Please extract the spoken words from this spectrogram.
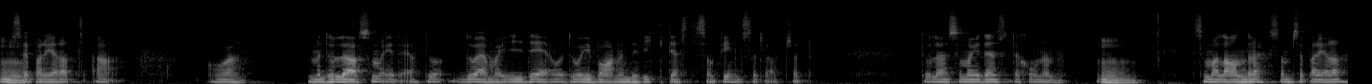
Mm. Separerat. Ja. Och, men då löser man ju det. Då, då är man ju i det. Och då är barnen det viktigaste som finns såklart. Så att, då löser man ju den situationen. Mm. Som alla andra som separerar.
